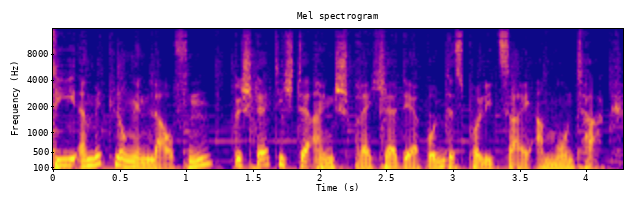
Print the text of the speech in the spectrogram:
Die Ermittlungen laufen, bestätigte ein Sprecher der Bundespolizei am Montag.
